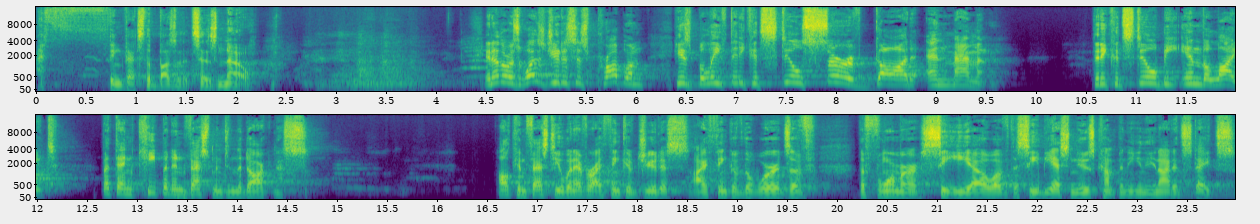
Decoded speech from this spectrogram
I think that's the buzzer that says no. In other words, was Judas's problem his belief that he could still serve God and mammon? That he could still be in the light, but then keep an investment in the darkness? I'll confess to you, whenever I think of Judas, I think of the words of the former CEO of the CBS News Company in the United States,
